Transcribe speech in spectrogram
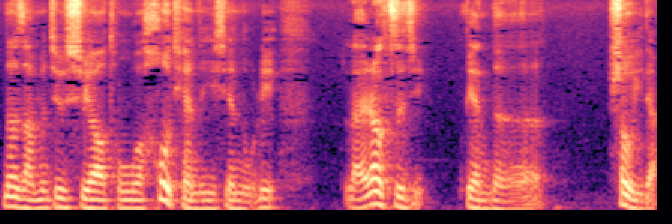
那咱们就需要通过后天的一些努力，来让自己变得瘦一点。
